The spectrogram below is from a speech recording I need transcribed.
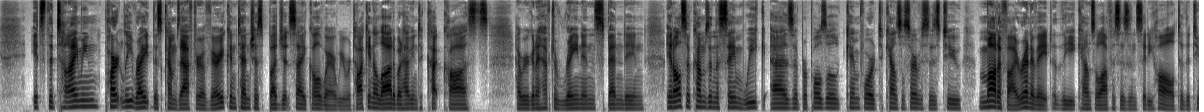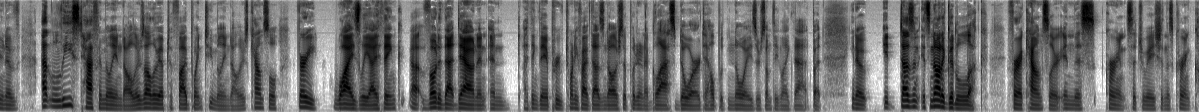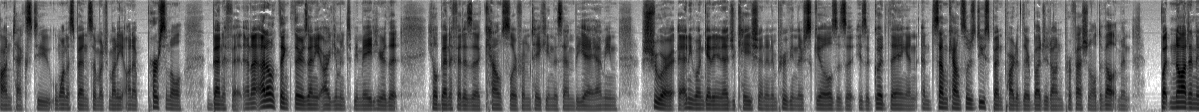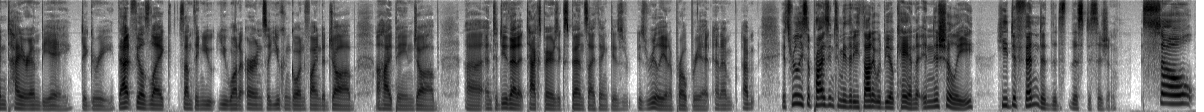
it's the timing partly, right? This comes after a very contentious budget cycle where we were talking a lot about having to cut costs, how we were going to have to rein in spending. It also comes in the same week as a proposal came forward to council services to modify, renovate the council offices in City Hall to the tune of at least half a million dollars, all the way up to $5.2 million. Council very wisely, I think, uh, voted that down and, and I think they approved $25,000 to put in a glass door to help with noise or something like that. But, you know, it doesn't, it's not a good look for a counselor in this current situation, this current context, to want to spend so much money on a personal benefit. And I, I, don't think there's any argument to be made here that he'll benefit as a counselor from taking this MBA. I mean, sure, anyone getting an education and improving their skills is a is a good thing, and and some counselors do spend part of their budget on professional development but not an entire MBA degree. That feels like something you, you want to earn so you can go and find a job, a high paying job. Uh, and to do that at taxpayers' expense, I think is is really inappropriate. And I'm, I'm, it's really surprising to me that he thought it would be okay, and that initially he defended this, this decision. So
